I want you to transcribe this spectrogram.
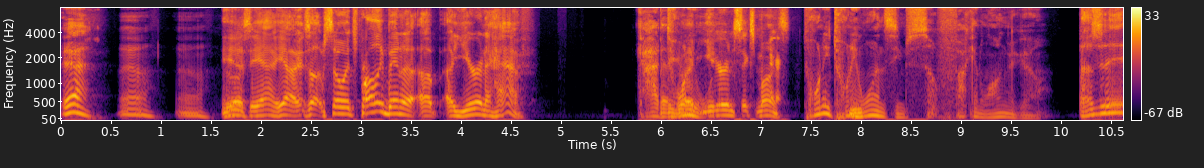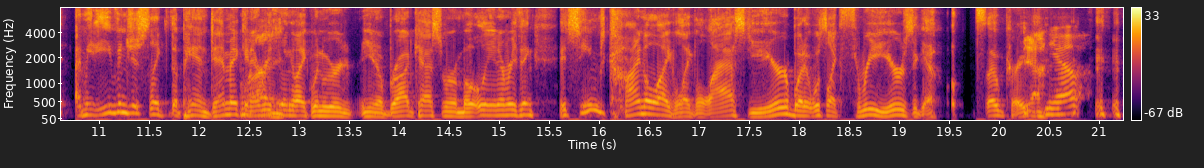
yeah, yeah, yeah. yes, yeah, yeah. It's, so it's probably been a, a, a year and a half. God, Like, what, a 20, year and six months. 2021 seems so fucking long ago. doesn't it? I mean, even just like the pandemic and Right. everything, like when we were, you know, broadcasting remotely and everything, it seems kind of like like last year, but it was like three years ago. It's so crazy. Yeah. Yep.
